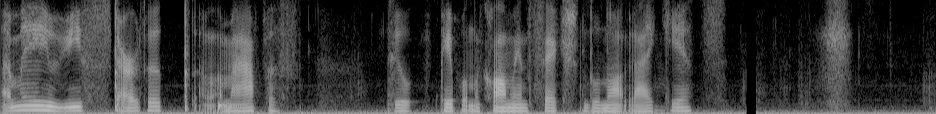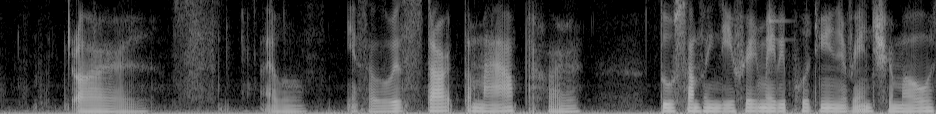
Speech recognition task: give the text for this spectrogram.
I may restart it, a map if you people in the comment section do not like it. Or I will, yes, I will restart the map or do something different, maybe put you in adventure mode.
